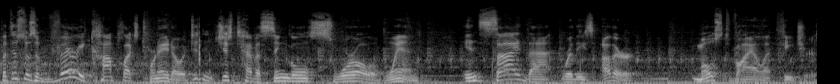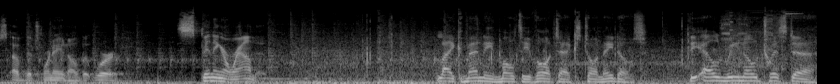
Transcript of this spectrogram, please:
But this was a very complex tornado. It didn't just have a single swirl of wind. Inside that were these other most violent features of the tornado that were spinning around it. Like many multi-vortex tornadoes, the El Reno Twister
